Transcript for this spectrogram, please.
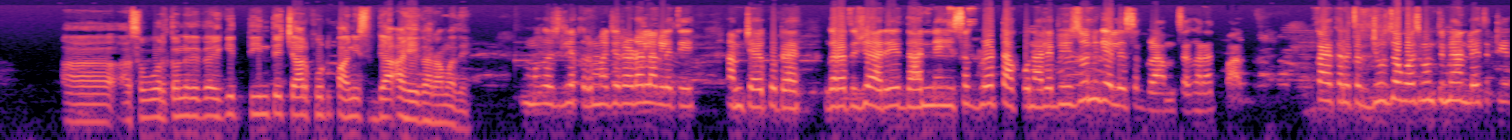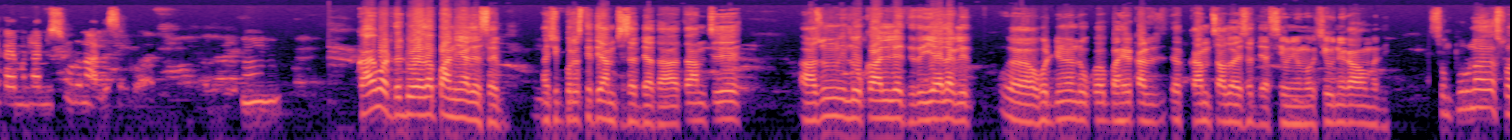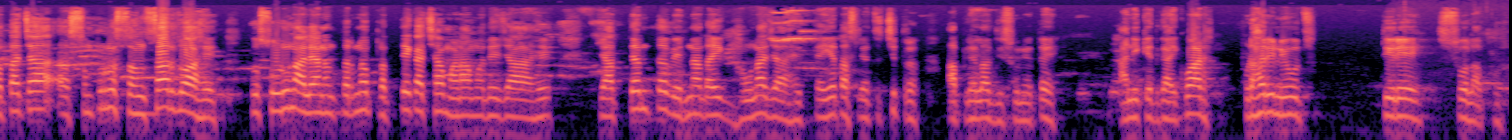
असं वर्तवण्यात येत आहे की तीन ते चार फूट पाणी सध्या आहे घरामध्ये. मग लेकर माझे रडायला लागले ते. आमच्या कुठं आहे? घरात ज्वारी धान्य हे सगळं टाकून आले भिजून गेले सगळं आमच्या घरात. पाक. काय करायचं? जीव जगवायचं म्हणून तुम्ही आणलंय तर ठीक आहे म्हणलं आम्ही सोडून आलो सगळं. हम्म. काय वाटतं डोळ्याला पाणी आलं साहेब? अशी परिस्थिती आहे आमची सध्या आता. आता आमचे अजून लोक आलेले आहेत तिथे यायला लागलेत. होडीनं लोक बाहेर काढ काम चालू आहे सध्या शिवणे शिवणे गावामध्ये. संपूर्ण स्वतःच्या अ, संपूर्ण संसार जो आहे तो सोडून आल्यानंतरनं प्रत्येकाच्या मनामध्ये ज्या आहे त्या अत्यंत वेदनादायक भावना ज्या आहेत त्या येत असल्याचं चित्र आपल्याला दिसून येतंय. अनिकेत गायकवाड पुढारी न्यूज तिरे सोलापूर.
